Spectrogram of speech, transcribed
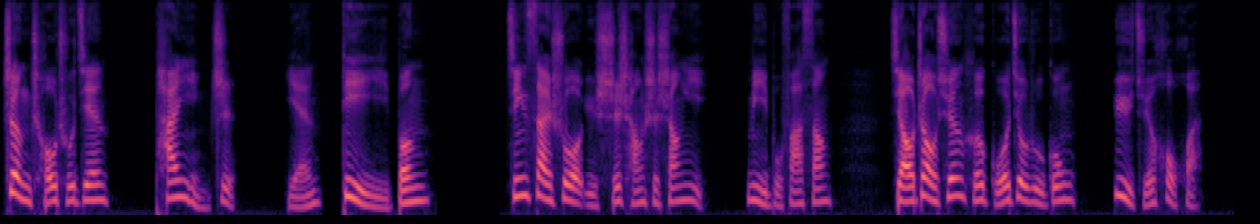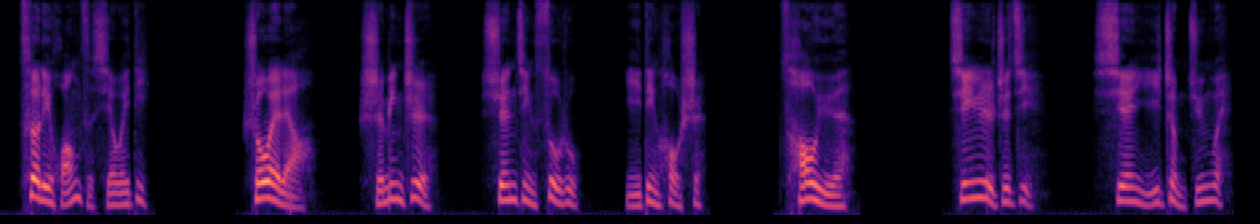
正踌躇间，潘隐至，言帝已崩。今赛硕与时常侍商议，密不发丧，矫赵宣和国舅入宫，欲绝后患，册立皇子协为帝。说未了，使命至。宣进速入，以定后事。操曰：“今日之计，先移正军位，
